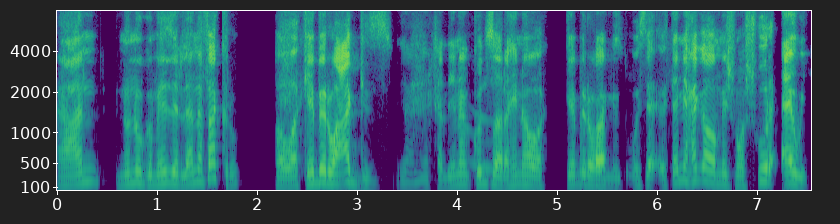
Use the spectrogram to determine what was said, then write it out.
عن نونو جوميز اللي أنا فاكره. هو كبر وعجز يعني خلينا نكون صريحين هو كبر وعجز. وتاني حاجة هو مش مشهور قوي.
